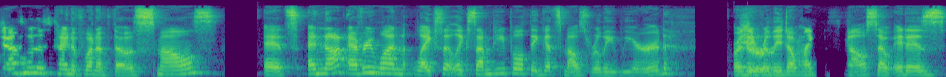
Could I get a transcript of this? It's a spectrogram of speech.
Jasmine is kind of one of those smells. It's and not everyone likes it. Like some people think it smells really weird or they really don't like the smell. So it is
